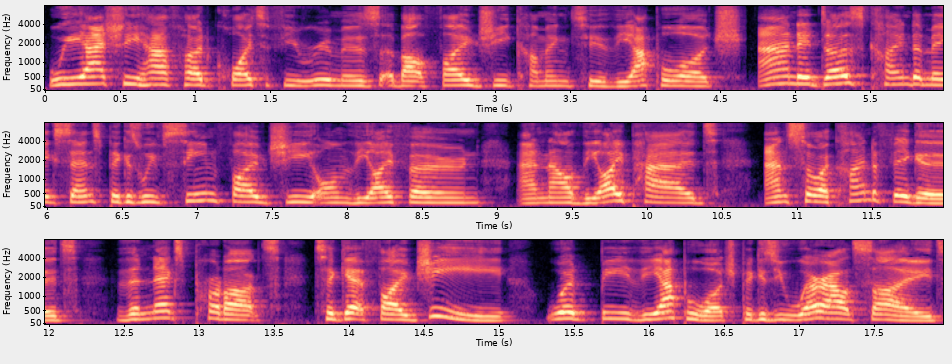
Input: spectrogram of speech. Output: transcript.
we actually have heard quite a few rumors about 5G coming to the Apple Watch. And it does kind of make sense because we've seen 5G on the iPhone and now the iPad. And so I kind of figured the next product to get 5G would be the Apple Watch because you wear outside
